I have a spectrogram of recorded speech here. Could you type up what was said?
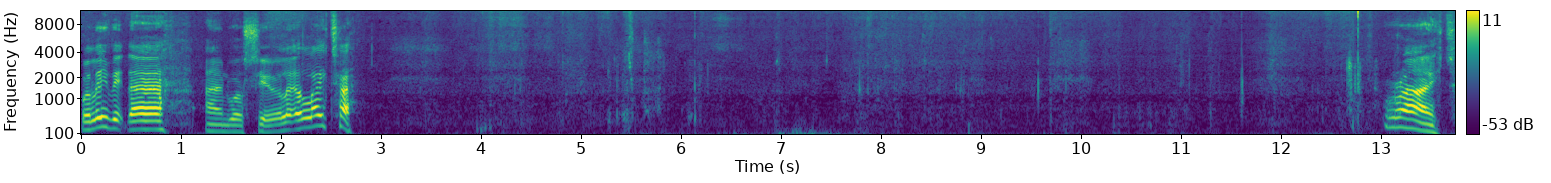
we'll leave it there and we'll see you a little later. Right.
